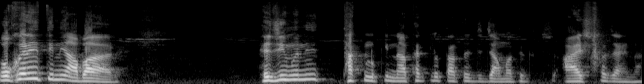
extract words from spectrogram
ওখানেই তিনি আবার হেজিমনি থাকল কি না থাকল, তাতে যে জামাতের আয়সা যায় না,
